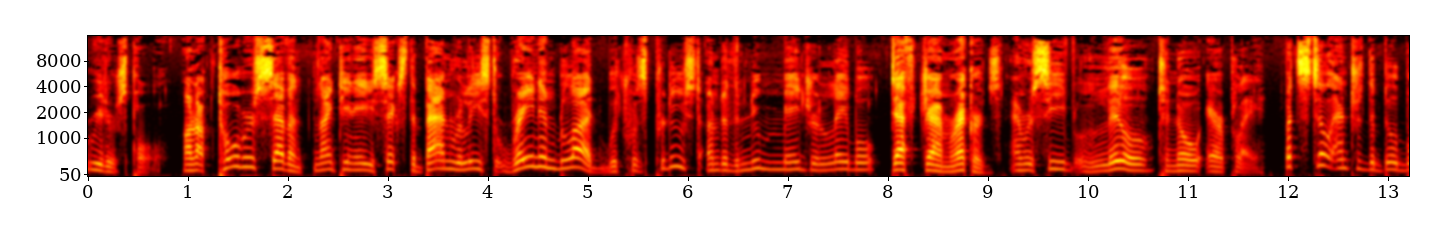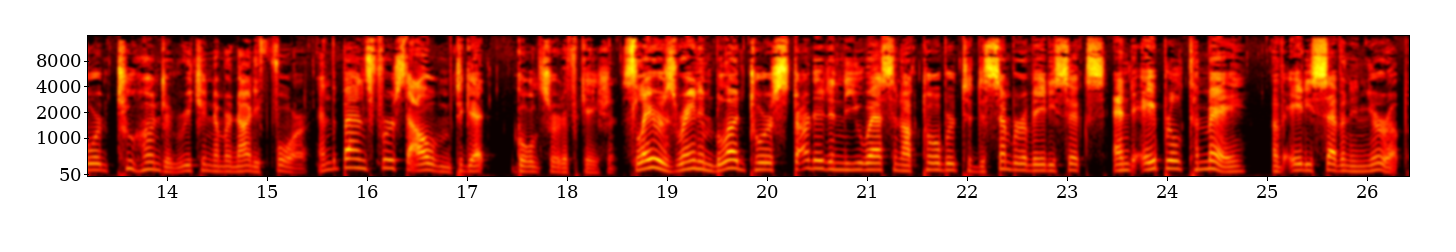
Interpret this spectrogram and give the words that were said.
Reader's Poll. On October 7, 1986, the band released Reign in Blood, which was produced under the new major label Def Jam Records and received little to no airplay, but still entered the Billboard 200, reaching number 94, and the band's first album to get gold certification. Slayer's Reign in Blood tour started in the US in October to December of 86 and April to May of 87 in Europe.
